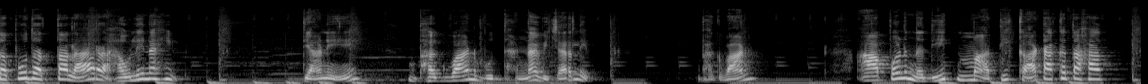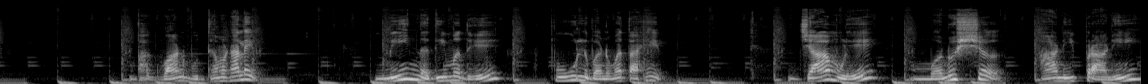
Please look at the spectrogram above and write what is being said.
तपोदत्ताला राहवले नाही. त्याने भगवान बुद्धांना विचारले भगवान आपण नदीत माती का टाकत आहात? भगवान बुद्ध म्हणाले मी नदीमध्ये पूल बनवत आहे ज्यामुळे मनुष्य आणि प्राणी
